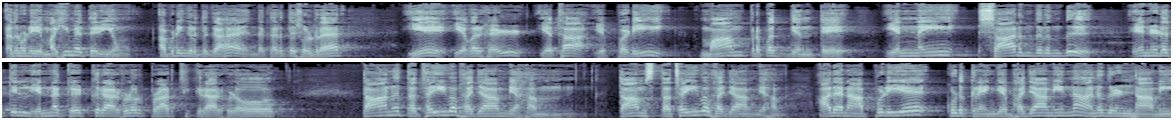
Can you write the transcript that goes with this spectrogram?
அதனுடைய மகிமை தெரியும் அப்படிங்கிறதுக்காக இந்த கருத்தை சொல்கிறார் ஏ எவர்கள் யதா எப்படி மாம் பிரபத்தியந்தே என்னை சார்ந்திருந்து என்னிடத்தில் என்ன கேட்கிறார்களோ பிரார்த்திக்கிறார்களோ தானு ததைவ பஜாமியகம் தாம் ததைவ பஜாமியகம். அதை நான் அப்படியே கொடுக்குறேன். இங்கே பஜாமின்னா அனுகிருண்ணாமி.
